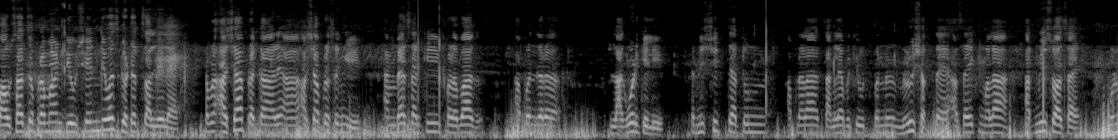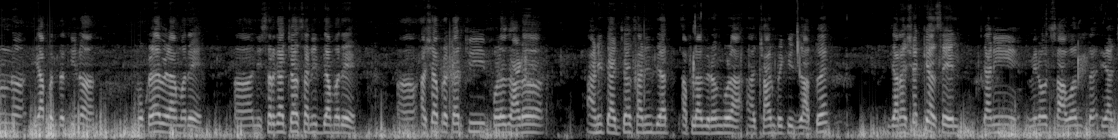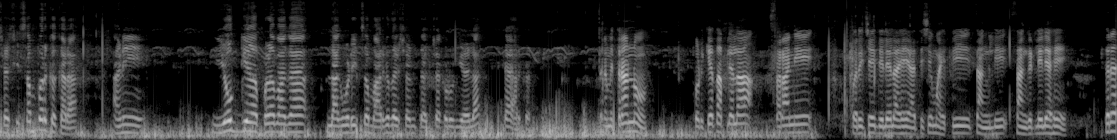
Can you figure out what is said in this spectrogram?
पावसाचं प्रमाण दिवसेंदिवस घटत चाललेलं आहे. त्यामुळे अशा प्रकारे अशा प्रसंगी आंब्यासारखी फळबाग आपण जर लागवड केली तर निश्चित त्यातून आपल्याला चांगल्यापैकी उत्पन्न मिळू शकतं आहे असा एक मला आत्मविश्वास आहे. म्हणून या पद्धतीनं मोकळ्या वेळामध्ये निसर्गाच्या सानिध्यामध्ये अशा प्रकारची फळझाडं आणि त्यांच्या सानिध्यात आपला विरंगुळा हा छानपैकी जातो आहे ज्यांना शक्य असेल त्यांनी विनोद सावंत यांच्याशी संपर्क करा. आणि योग्य फळबागा लागवडीचं मार्गदर्शन त्यांच्याकडून घ्यायला काय हरकत नाही. तर मित्रांनो थोडक्यात आपल्याला सरांनी परिचय दिलेला आहे अतिशय माहिती चांगली सांगितलेली आहे तर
